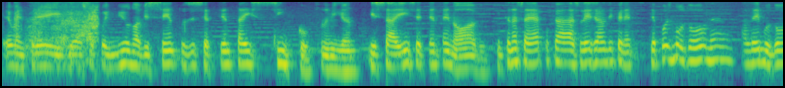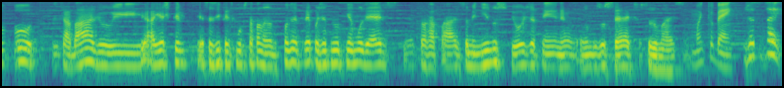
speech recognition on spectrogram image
Eu entrei, eu acho que foi em 1975, se não me engano, e saí em 79. Então nessa época as leis eram diferentes. Depois mudou, né? A lei mudou de trabalho e aí acho que teve essas diferenças como você está falando. Quando eu entrei, por exemplo, não tinha mulheres, né? só rapazes, só meninos, e hoje já tem né, ambos os sexos e tudo mais. Muito bem. José,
